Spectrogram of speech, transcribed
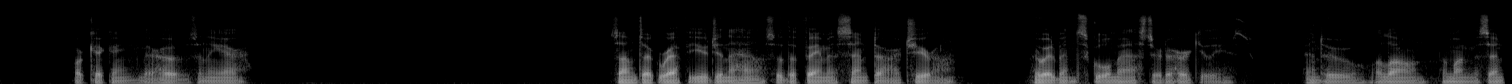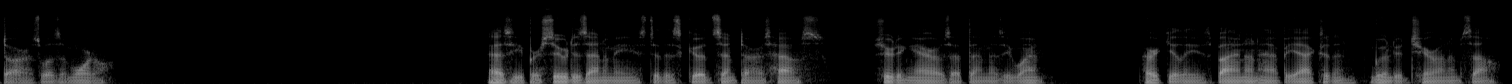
or kicking their hooves in the air. Some took refuge in the house of the famous centaur Chiron, who had been schoolmaster to Hercules and who, alone among the centaurs, was immortal. As he pursued his enemies to this good centaur's house, shooting arrows at them as he went, Hercules, by an unhappy accident, wounded Chiron himself.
